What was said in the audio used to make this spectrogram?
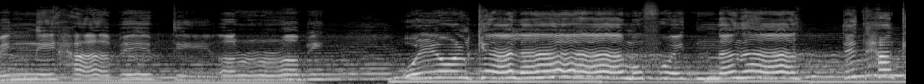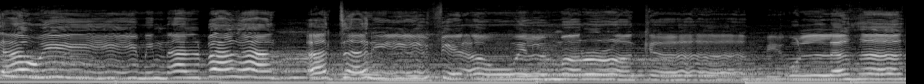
مني حبيبتي قربي. ويقول كلامه في ودنها تضحك قوي من قلبها. أتري في أول مرة كان بيقول لها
